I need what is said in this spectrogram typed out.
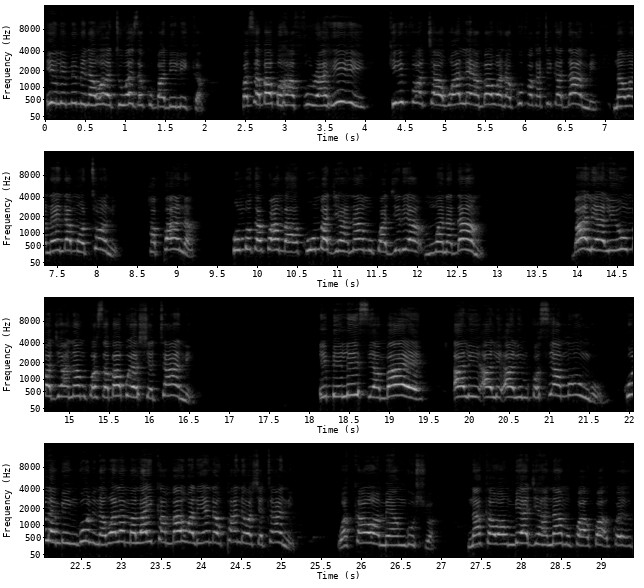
ili mimi na wewe tuweze kubadilika. Kwa sababu hafurahii kifo cha wale ambao wanakufa katika dhambi na wanaenda motoni. Hapana. Kumbuka kwamba hakuumba jehanamu kwa ajili ya mwanadamu bali aliumba jehanamu kwa sababu ya shetani. Ibilisi ambaye alimkosea ali, ali mungu kule mbinguni na wale malaika ambao walienda upande wa shetani wakawa wameangushwa na akawaumbia jehanamu kwa, kwa, kwa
